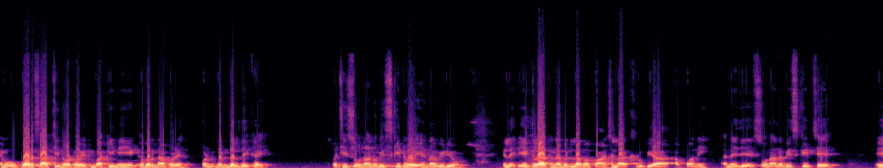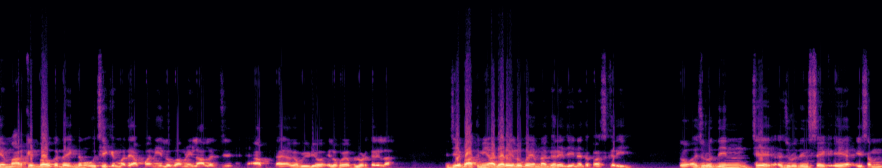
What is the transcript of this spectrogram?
એમાં ઉપર સાચી નોટ હોય, બાકીની ખબર ના પડે, પણ બંડલ દેખાય. પછી સોનાનું બિસ્કિટ હોય એના વીડિયો એટલે એક લાખના બદલામાં પાંચ લાખ રૂપિયા આપવાની અને જે સોનાના બિસ્કિટ છે, એ માર્કેટ ભાવ કરતાં એકદમ ઓછી કિંમતે આપવાની લોભામણી લાલચ આપતા વીડિયો એ લોકોએ અપલોડ કરેલા. જે બાતમી આધારે એ લોકોએ એમના ઘરે જઈને તપાસ કરી તો અઝરુદ્દીન છે, અઝરુદ્દીન શેખ, એ ઈસમ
